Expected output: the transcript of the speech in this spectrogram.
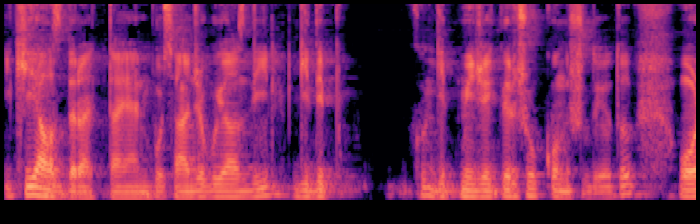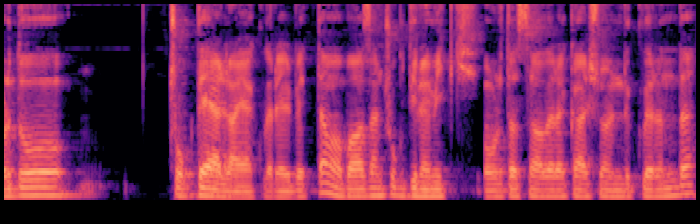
iki yazdır hatta yani bu sadece bu yaz değil gidip gitmeyecekleri çok konuşuluyordu. Orada o çok değerli ayaklar elbette ama bazen çok dinamik orta sahalara karşı oynadıklarında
